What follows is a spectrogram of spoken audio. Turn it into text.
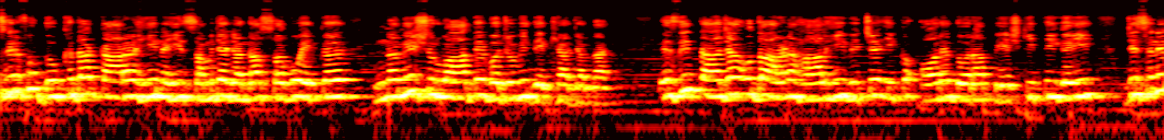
ਸਿਰਫ ਦੁੱਖ ਦਾ ਕਾਰਨ ਹੀ ਨਹੀਂ ਸਮਝਿਆ ਜਾਂਦਾ, ਸਗੋਂ ਇੱਕ ਨਵੀਂ ਸ਼ੁਰੂਆਤ ਦੇ ਵਜੋਂ ਵੀ ਦੇਖਿਆ ਜਾਂਦਾ ਹੈ। ਇਸ ਦੀ ਤਾਜ਼ਾ ਉਦਾਹਰਣ ਹਾਲ ਹੀ ਵਿੱਚ ਇੱਕ ਔਰਤ ਦੁਆਰਾ ਪੇਸ਼ ਕੀਤੀ ਗਈ ਜਿਸ ਨੇ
